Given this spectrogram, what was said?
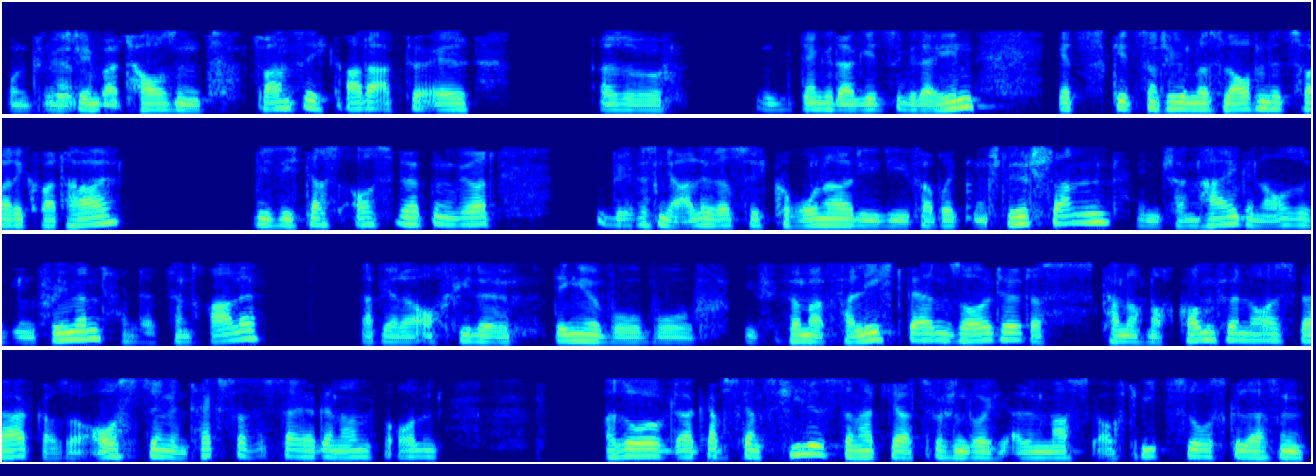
Und wir ja. stehen bei 1020 gerade aktuell. Also ich denke, da geht es wieder hin. Jetzt geht es natürlich um das laufende zweite Quartal, wie sich das auswirken wird. Wir wissen ja alle, dass durch Corona die, die Fabriken stillstanden, in Shanghai genauso wie in Fremont, in der Zentrale. Es gab ja da auch viele Dinge, wo, wo die Firma verlegt werden sollte. Das kann auch noch kommen für ein neues Werk. Also Austin in Texas ist da ja genannt worden. Also da gab es ganz vieles. Dann hat ja zwischendurch Elon Musk auch Tweets losgelassen,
